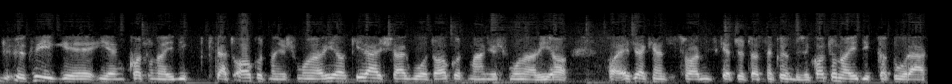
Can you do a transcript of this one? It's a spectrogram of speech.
ők végig ilyen katonai, tehát alkotmányos monarchia, királyság volt, alkotmányos monarchia, ha 1932-t aztán különböző katonai diktatúrák,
